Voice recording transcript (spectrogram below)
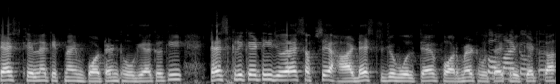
टेस्ट खेलना कितना इंपॉर्टेंट हो गया क्योंकि टेस्ट क्रिकेट ही जो है सबसे हार्डेस्ट जो बोलते हैं फॉर्मेट होता है क्रिकेट का।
